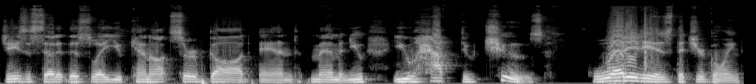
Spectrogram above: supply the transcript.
Jesus said it this way, you cannot serve God and mammon. You, you have to choose what it is that you're going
